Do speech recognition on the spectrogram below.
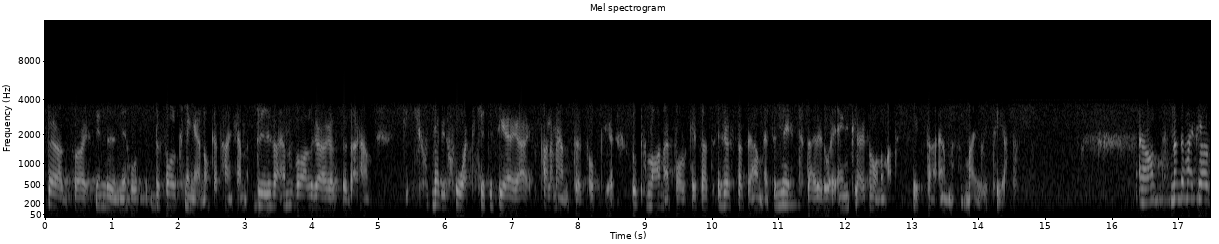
stöd för sin linje hos befolkningen och att han kan driva en valrörelse där han väldigt hårt kritiserar parlamentet och uppmanar folket att rösta fram ett nytt där det då är enklare för honom att hitta en majoritet. Ja, men det här Claes,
